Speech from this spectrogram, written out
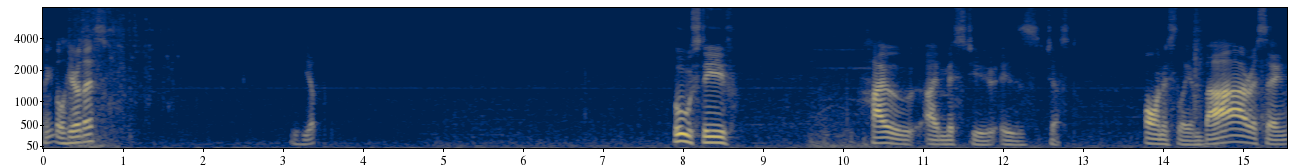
Think they'll hear this? Yep. Boo, Steve. How I missed you is just honestly embarrassing.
